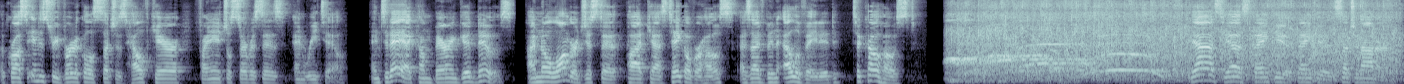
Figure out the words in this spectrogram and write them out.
across industry verticals such as healthcare, financial services, and retail. And today I come bearing good news. I'm no longer just a podcast takeover host, as I've been elevated to co host. Yes, yes, thank you, thank you. It's such an honor.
